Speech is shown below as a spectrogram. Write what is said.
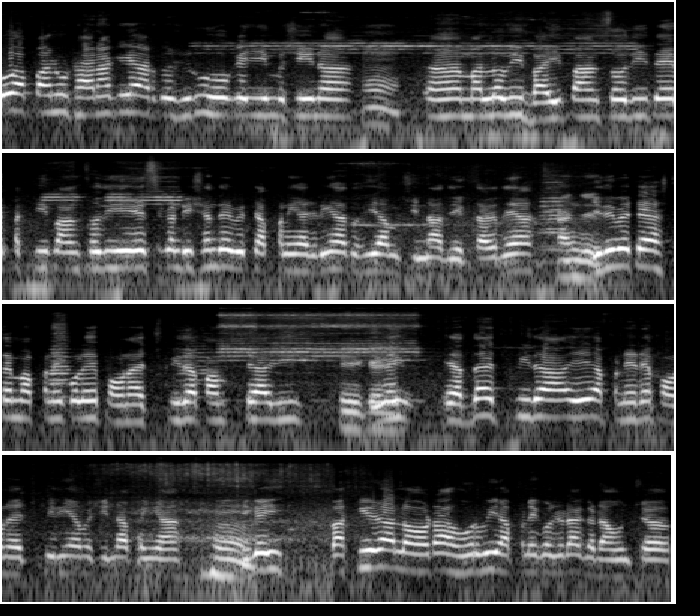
ਉਹ ਆਪਾਂ ਨੂੰ 18000 ਤੋਂ ਸ਼ੁਰੂ ਹੋ ਕੇ ਜੀ ਮਸ਼ੀਨ। ਮੰਨ ਲਓ ਵੀ 22500 ਦੀ ਤੇ 25500 ਦੀ ਇਸ ਕੰਡੀਸ਼ਨ ਦੇ ਵਿੱਚ ਆਪਣੀਆਂ ਜਿਹੜੀਆਂ ਤੁਸੀਂ ਆ ਮਸ਼ੀਨਾਂ ਦੇਖ ਸਕਦੇ ਆ। ਜਿਹਦੇ ਵਿੱਚ ਇਸ ਟਾਈਮ ਆਪਣੇ ਕੋਲੇ ਪੌਣਾ ਐਚਪੀ ਦਾ ਪੰਪ ਪਿਆ ਜੀ। ਠੀਕ ਹੈ ਜੀ। ਇਹ ਅੱਧਾ ਐਚਪੀ ਦਾ ਇਹ ਆਪਣੇ ਜਿਹੜੇ ਪੌਣਾ ਐਚਪੀ ਦੀਆਂ ਮਸ਼ੀਨਾਂ ਪਈਆਂ। ਠੀਕ ਹੈ ਜੀ? ਬਾਕੀ ਜਿਹੜਾ ਲੋਟ ਆ ਹੋਰ ਵੀ ਆਪਣੇ ਕੋਲ ਜਿਹੜਾ ਗਡਾਊਨ 'ਚ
